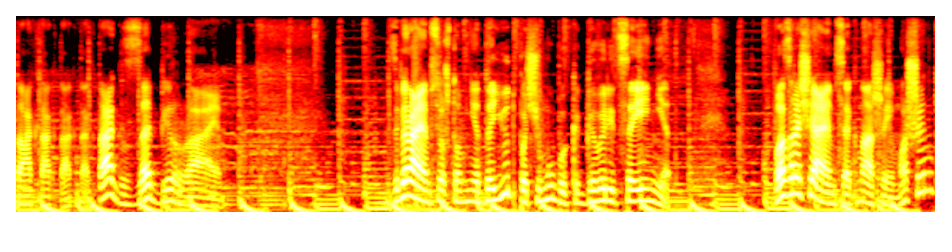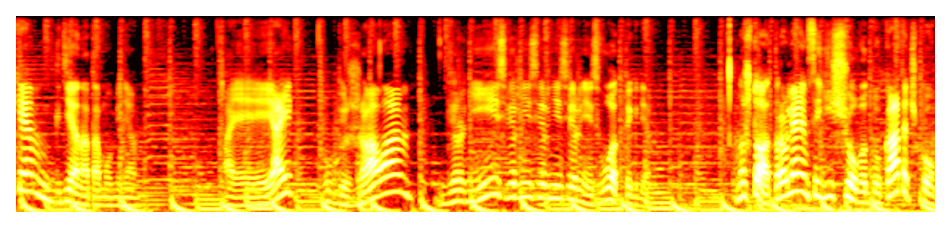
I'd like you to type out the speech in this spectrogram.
Так, так, так, так, так, забираем. Забираем все, что мне дают, почему бы, как говорится, и нет. Возвращаемся к нашей машинке. Где она там у меня? Ай-яй-яй, убежала. Вернись, вернись, вернись, вернись. Вот ты где. Ну что, отправляемся еще в одну каточку.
